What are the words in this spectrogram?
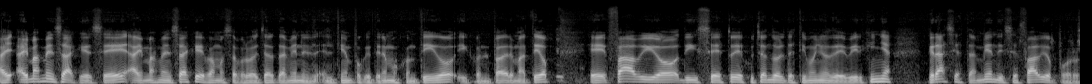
Mm. Hay, más mensajes, ¿eh? hay más mensajes. Vamos a aprovechar también el, tiempo que tenemos contigo y con el padre Mateo. Eh, Fabio dice: Estoy escuchando el testimonio de Virginia. Gracias también, dice Fabio, por,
